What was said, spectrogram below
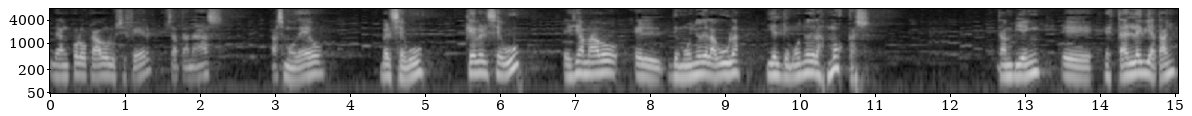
le han colocado Lucifer, Satanás, Asmodeo, Belcebú, que Belcebú es llamado el demonio de la gula y el demonio de las moscas. También eh, está el Leviatán,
